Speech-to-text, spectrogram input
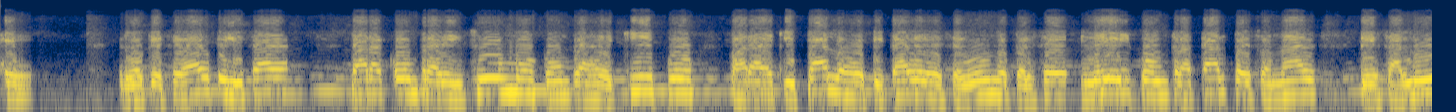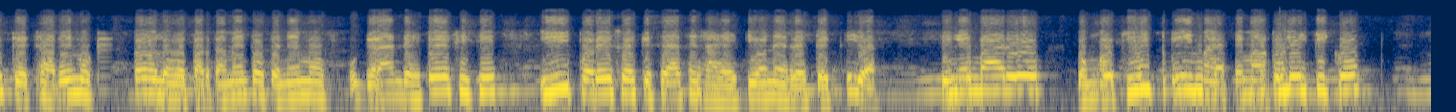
lo que se va a utilizar para compra de insumos, compras de equipos, para equipar los hospitales de segundo, tercer ley, contratar personal de salud, que sabemos que todos los departamentos tenemos grandes déficits y por eso es que se hacen las gestiones respectivas. Sin embargo, como aquí prima el tema político,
